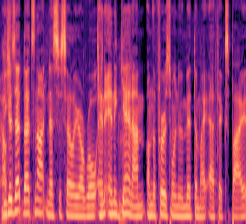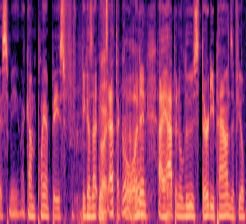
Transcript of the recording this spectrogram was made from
How because that that's not necessarily our role. And and again, I'm I'm the first one to admit that my ethics bias me. Like I'm plant based f- because I- Right. it's ethical. Yeah, I yeah. didn't. I happen to lose 30 pounds and feel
